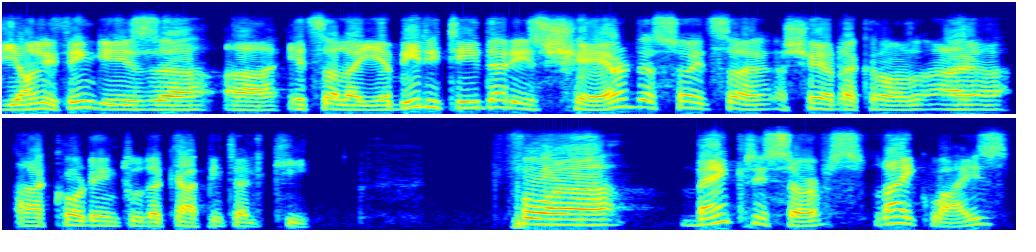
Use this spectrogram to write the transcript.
the only thing is uh, uh, it's a liability that is shared, so it's uh, shared across, uh, according to the capital key. For uh, bank reserves, likewise,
